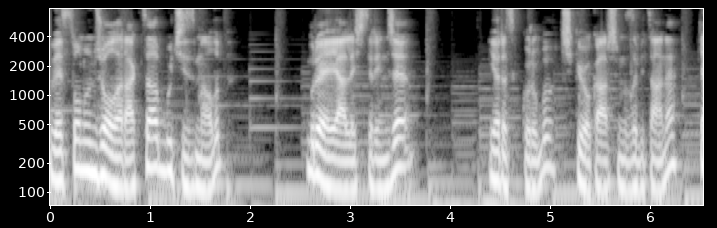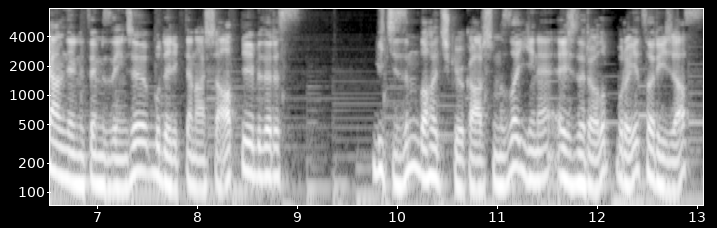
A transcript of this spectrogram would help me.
Ve sonuncu olarak da bu çizimi alıp buraya yerleştirince yaratık grubu çıkıyor karşımıza bir tane. Kendilerini temizleyince bu delikten aşağı atlayabiliriz. Bir çizim daha çıkıyor karşımıza. Yine ejderi alıp burayı tarayacağız.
